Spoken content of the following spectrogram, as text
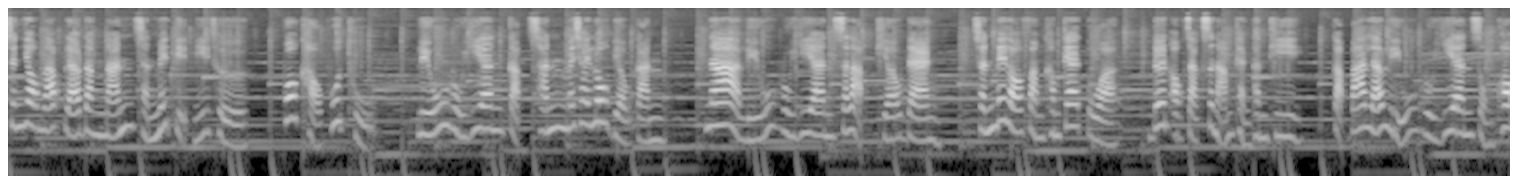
ฉันยอมรับแล้วดังนั้นฉันไม่ติดนี้เธอ พวกเขาพูดถูกหลิวรูเยียนกับฉันไม่ใช่โลกเดียวกัน หน้าหลิวรูเยียนสลับเขียวแดง ฉันไม่รอฟังคำแก้ตัว เดินออกจากสนามแข่งทันที กลับบ้านแล้วหลิวรูเยียนส่งข้อ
